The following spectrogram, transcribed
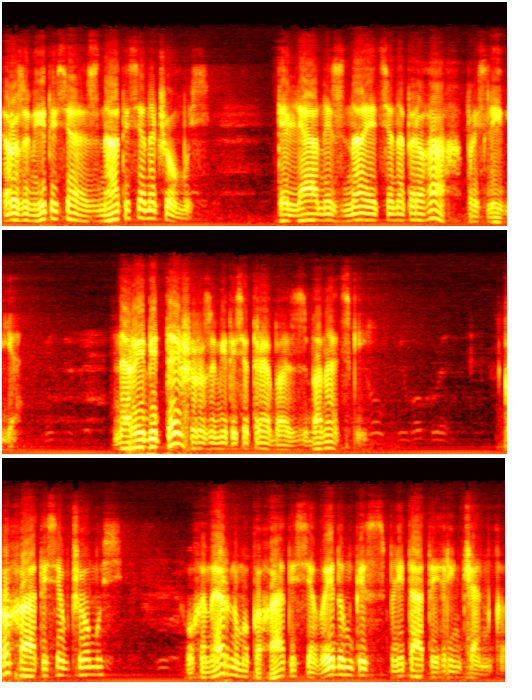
розумітися, знатися на чомусь, теля не знається на пирогах прислів'я. На рибі теж розумітися треба з Банацький. Кохатися в чомусь у химерному кохатися, видумки сплітати Грінченко.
